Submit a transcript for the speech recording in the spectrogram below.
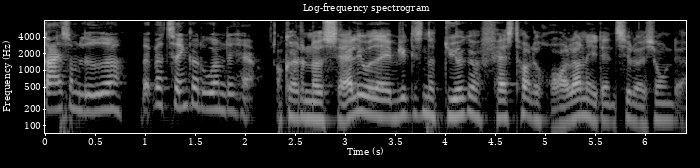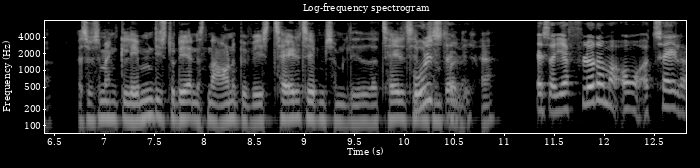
dig som leder, hvad, hvad tænker du om det her? Og gør du noget særligt ud af virkelig sådan at dyrke og fastholde rollerne i den situation der? Altså hvis man glemmer de studerendes navne bevidst, tale til dem som leder, tale til dem som forældre. Ja. Altså jeg flytter mig over og taler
